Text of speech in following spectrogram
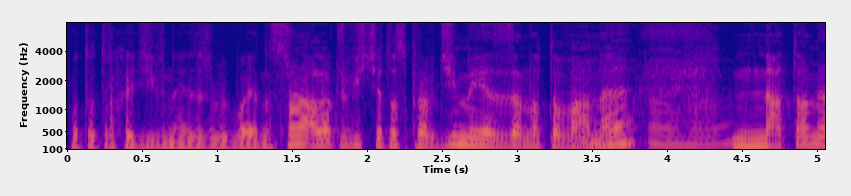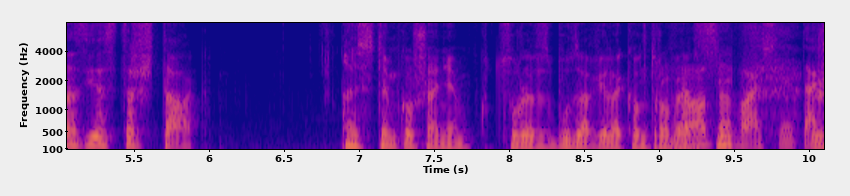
bo to trochę dziwne jest, żeby była jedna strona, ale oczywiście to sprawdzimy, jest zanotowane. Mhm, Natomiast jest też tak, z tym koszeniem, które wzbudza wiele kontrowersji, No to właśnie, tak, bo-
